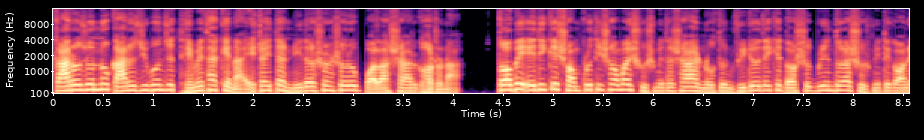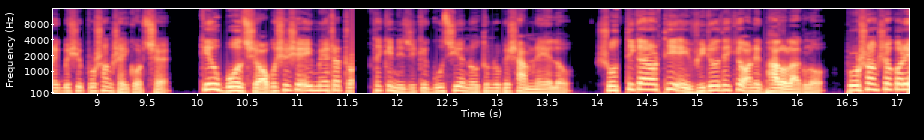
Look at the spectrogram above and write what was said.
কারও জন্য কারও জীবন যে থেমে থাকে না, এটাই তার নিদর্শনস্বরূপ পলাশ সাহার ঘটনা। তবে এদিকে সম্প্রতি সময় সুস্মিতা সাহার নতুন ভিডিও দেখে দর্শকবৃন্দরা সুস্মিতাকে অনেক বেশি প্রশংসাই করছে। কেউ বলছে, অবশেষে এই মেয়েটা ট্রল থেকে নিজেকে গুছিয়ে নতুন রূপে সামনে এলো। সত্যিকার অর্থে এই ভিডিও দেখে অনেক ভালো লাগল। প্রশংসা করে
